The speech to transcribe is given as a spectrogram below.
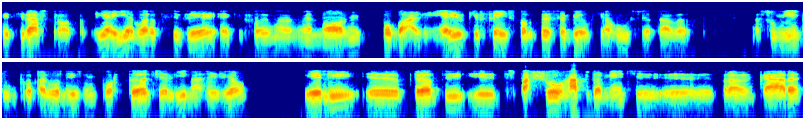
retirar as tropas. E aí agora o que se vê é que foi uma, uma enorme bobagem. E aí o que fez? Quando percebeu que a Rússia estava assumindo um protagonismo importante ali na região, ele, eh, Trump, eh, despachou rapidamente eh, para Ankara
